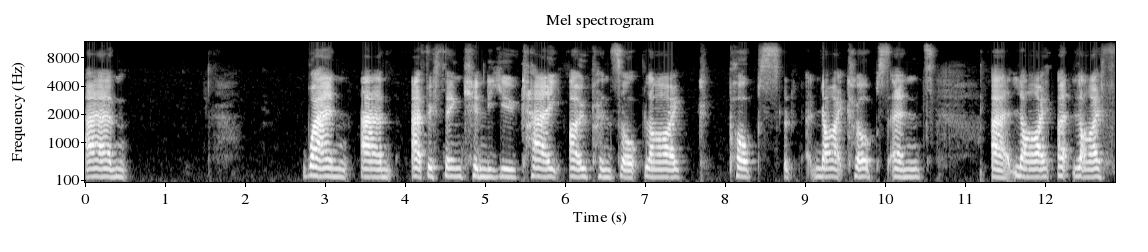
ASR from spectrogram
um, when um, everything in the UK opens up like pubs, nightclubs and uh, life, uh, life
